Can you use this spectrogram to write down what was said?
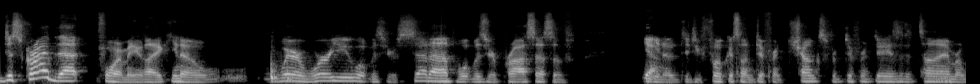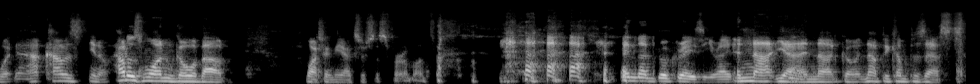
describe that for me like you know where were you? What was your setup? What was your process of yeah. you know did you focus on different chunks for different days at a time or what? How does you know how does one go about watching The Exorcist for a month, and not go crazy, right? And not yeah, and not go not become possessed.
